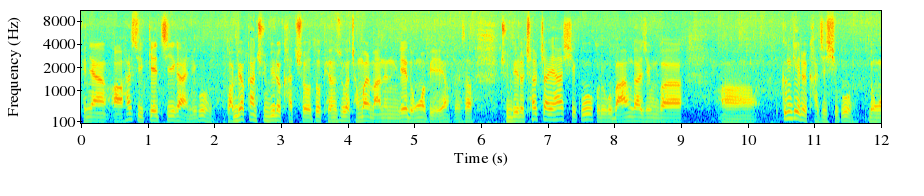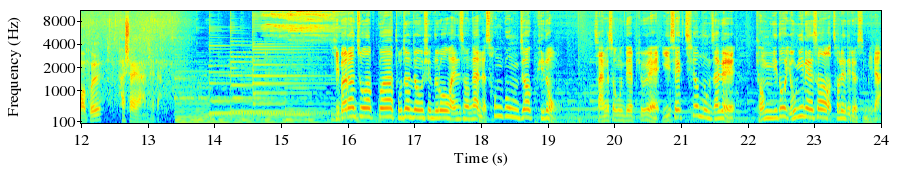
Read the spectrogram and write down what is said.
그냥 할수 있겠지가 아니고 완벽한 준비를 갖추어도 변수가 정말 많은 게 농업이에요. 그래서 준비를 철저히 하시고 그리고 마음가짐과 어, 끈기를 가지시고 농업을 하셔야 합니다. 기발한 조합과 도전 정신으로 완성한 성공적 귀농. 장성훈 대표의 이색 체험 농장을 경기도 용인에서 전해드렸습니다.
